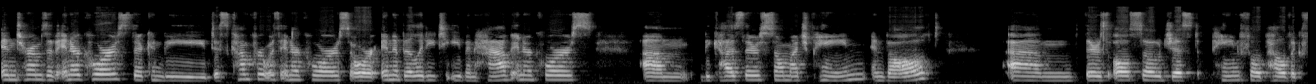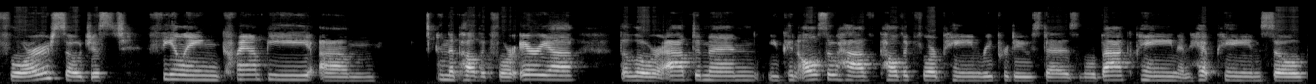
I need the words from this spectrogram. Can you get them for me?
in terms of intercourse, there can be discomfort with intercourse or inability to even have intercourse um, because there's so much pain involved. Um, there's also just painful pelvic floor, so just feeling crampy, um, in the pelvic floor area, the lower abdomen. You can also have pelvic floor pain reproduced as low back pain and hip pain. So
